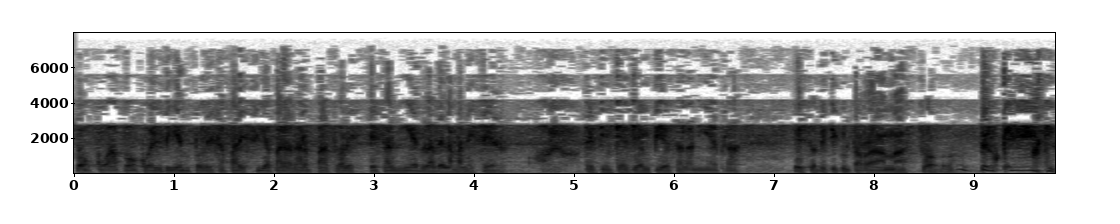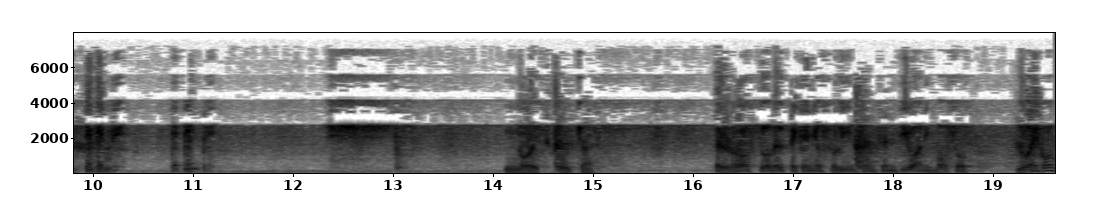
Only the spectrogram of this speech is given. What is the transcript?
Poco a poco el viento desaparecía para dar paso a la espesa niebla del amanecer. Oh, decir que allí empieza la niebla. Eso dificultará más todo. ¿Pero qué? Aquí, detente. Detente. ¿No escuchas? El rostro del pequeño Solín se encendió animoso. Luego,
